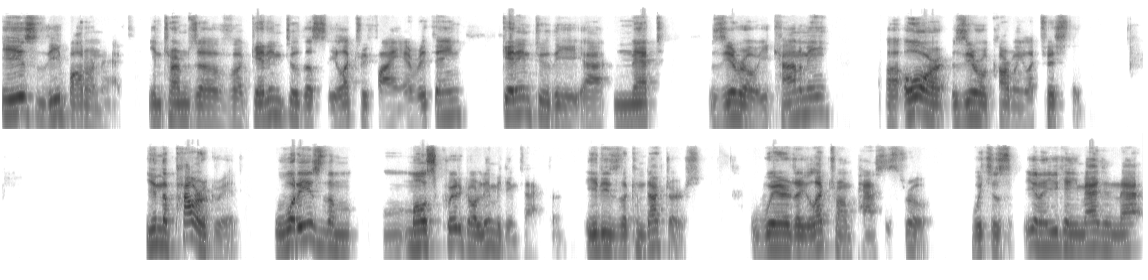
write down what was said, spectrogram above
is the bottleneck in terms of uh, getting to this electrifying everything, getting to the uh, net zero economy uh, or zero carbon electricity. In the power grid, what is the m- most critical limiting factor? It is the conductors where the electron passes through, which is, you know, you can imagine that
